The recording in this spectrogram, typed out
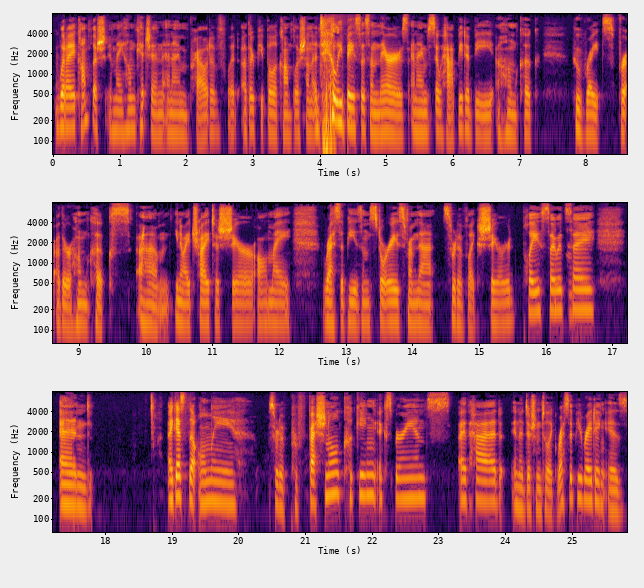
what I accomplish in my home kitchen, and I'm proud of what other people accomplish on a daily basis in theirs. And I'm so happy to be a home cook who writes for other home cooks. Um, you know, I try to share all my recipes and stories from that sort of like shared place, I would mm-hmm. say. And I guess the only sort of professional cooking experience I've had, in addition to like recipe writing, is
